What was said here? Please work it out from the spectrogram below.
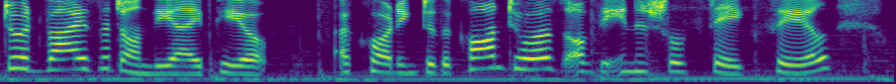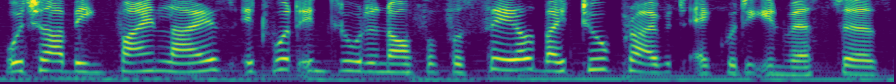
to advise it on the IPO. According to the contours of the initial stake sale, which are being finalized, it would include an offer for sale by two private equity investors.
